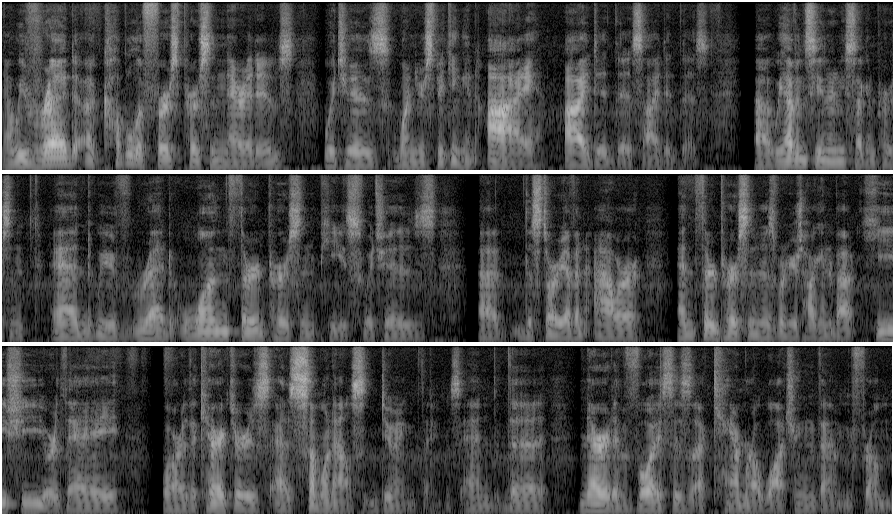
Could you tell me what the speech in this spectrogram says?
Now, we've read a couple of first person narratives, which is when you're speaking in I, I did this, I did this. Uh, we haven't seen any second person, and we've read one third person piece, which is uh, the story of an hour. And third person is when you're talking about he, she, or they, or the characters as someone else doing things. And the narrative voice is a camera watching them from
